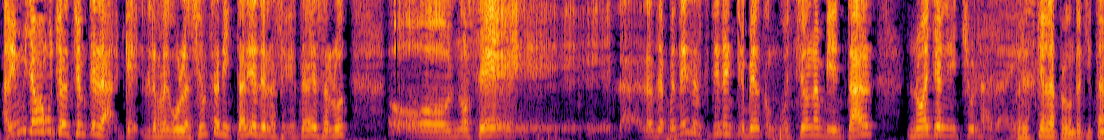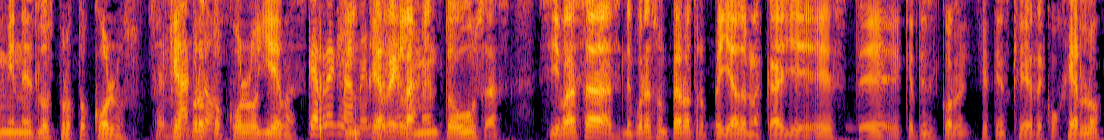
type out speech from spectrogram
A mí me llama mucho la atención que la, que la regulación sanitaria de la Secretaría de Salud, o no sé, eh, la- las dependencias que tienen que ver con cuestión ambiental, no hayan hecho nada. ¿eh? Pero es que la pregunta aquí también es los protocolos. O sea, ¿qué protocolo llevas? ¿Qué reglamento ¿Qué llevas? reglamento usas? Si vas a, si te encuentras un perro atropellado en la calle, este, que tienes que, corre- que tienes que recogerlo,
